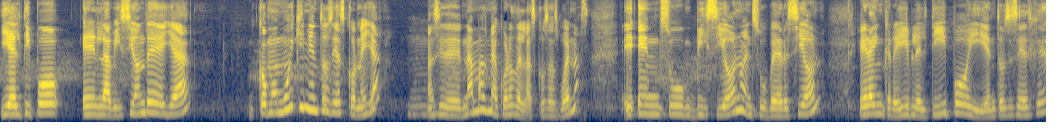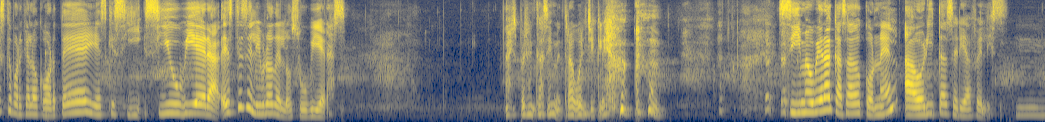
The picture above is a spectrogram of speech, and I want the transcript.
Y el tipo, en la visión de ella, como muy 500 días con ella, así de nada más me acuerdo de las cosas buenas, e- en su visión o en su versión, era increíble el tipo y entonces ella dijo, es que ¿por qué lo corté? Y es que si, si hubiera, este es el libro de los hubieras. Ay, esperen, casi me trago el chicle. si me hubiera casado con él, ahorita sería feliz. Mm,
